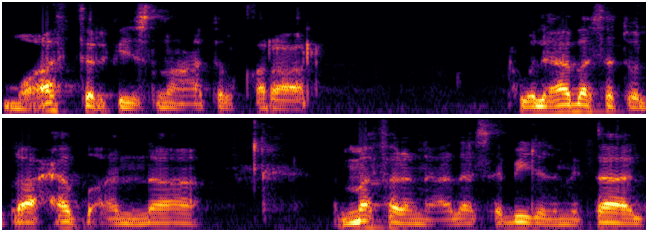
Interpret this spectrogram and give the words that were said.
مؤثر في صناعة القرار. ولهذا ستلاحظ أن مثلا على سبيل المثال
